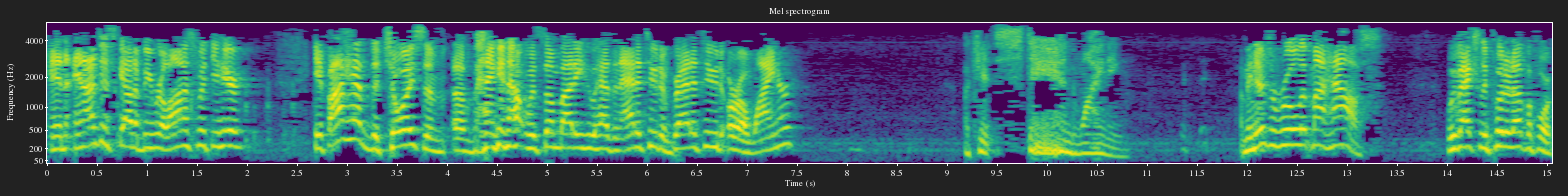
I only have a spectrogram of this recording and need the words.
And, and I just got to be real honest with you here. If I have the choice of, of hanging out with somebody who has an attitude of gratitude or a whiner, I can't stand whining. I mean, there's a rule at my house. We've actually put it up before.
